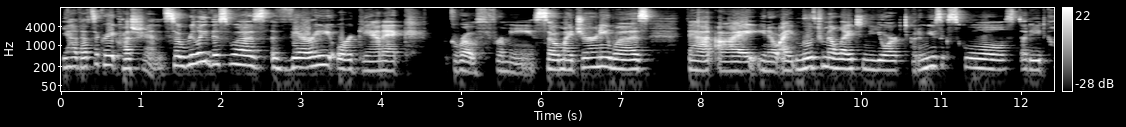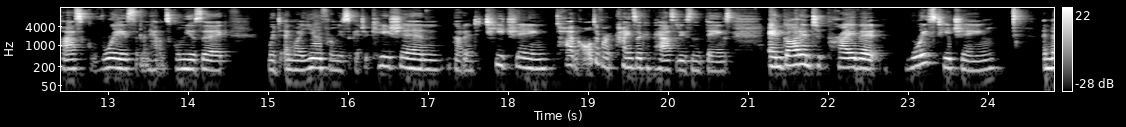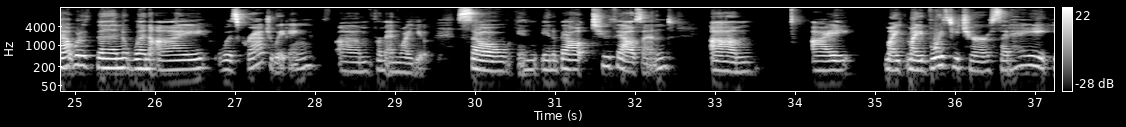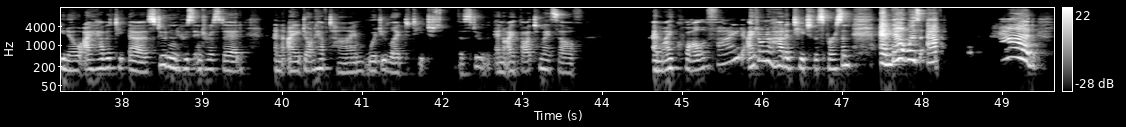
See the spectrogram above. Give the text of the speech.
Yeah, that's a great question. So really, this was a very organic growth for me. So my journey was that I, you know, I moved from LA to New York to go to music school, studied classical voice at Manhattan School of Music, went to NYU for music education, got into teaching, taught in all different kinds of capacities and things, and got into private voice teaching, and that would have been when I was graduating um, from NYU. So in in about 2000, um, I my my voice teacher said, "Hey, you know, I have a, t- a student who's interested, and I don't have time. Would you like to teach the student?" And I thought to myself, "Am I qualified? I don't know how to teach this person." And that was after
